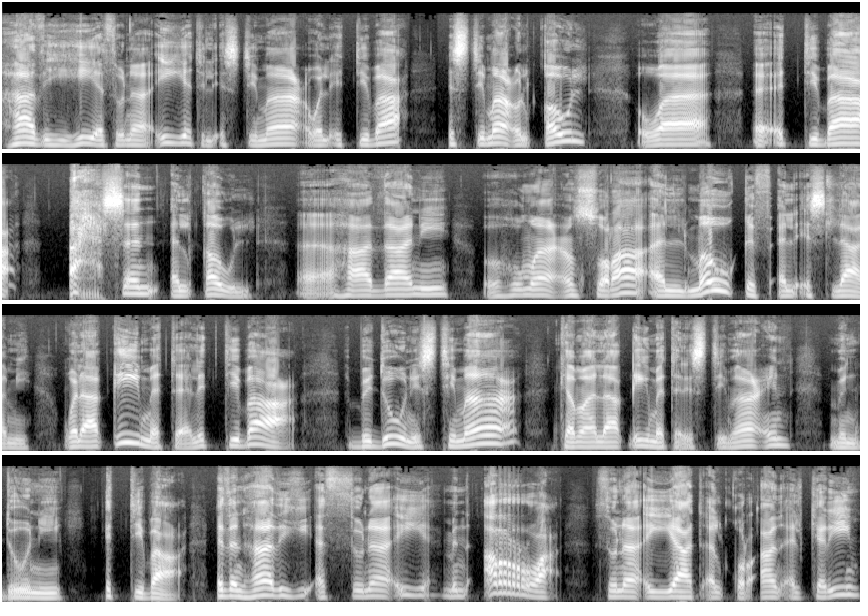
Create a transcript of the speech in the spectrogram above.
هذه هي ثنائية الاستماع والاتباع. استماع القول واتباع أحسن القول. هذان هما عنصرا الموقف الإسلامي ولا قيمة لاتباع بدون استماع كما لا قيمة لاستماع من دون اتباع. اذا هذه الثنائية من أروع ثنائيات القرآن الكريم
